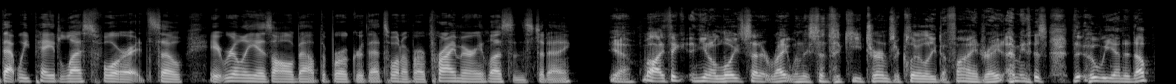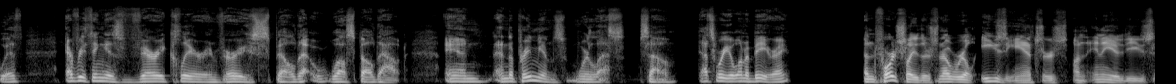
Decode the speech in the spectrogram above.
that we paid less for it. So it really is all about the broker. That's one of our primary lessons today. Yeah. Well, I think, you know, Lloyd said it right when they said the key terms are clearly defined, right? I mean, it's the, who we ended up with. Everything is very clear and very spelled out, well spelled out. And and the premiums were less. So that's where you want to be, right? Unfortunately, there's no real easy answers on any of these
